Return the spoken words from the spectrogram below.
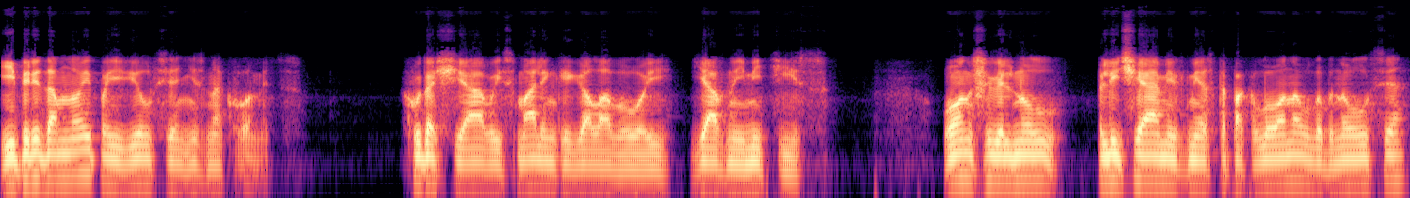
и передо мной появился незнакомец. Худощавый, с маленькой головой, явный метис. Он шевельнул плечами вместо поклона, улыбнулся,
